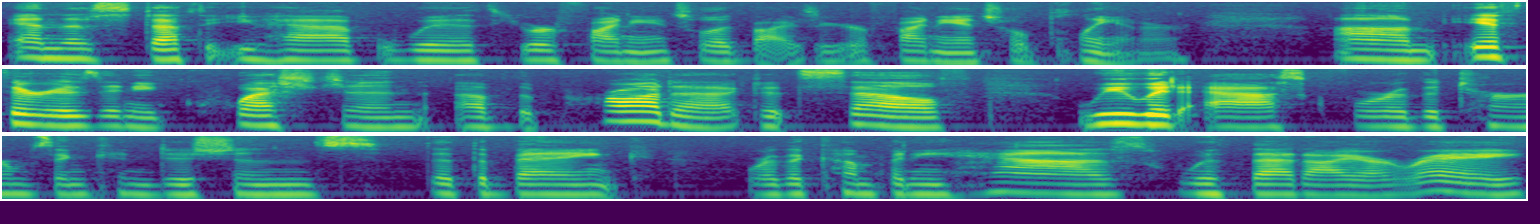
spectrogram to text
and the stuff that you have with your financial advisor, your financial planner. Um, if there is any question of the product itself, we would ask for the terms and conditions that the bank or the company has with that IRA.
